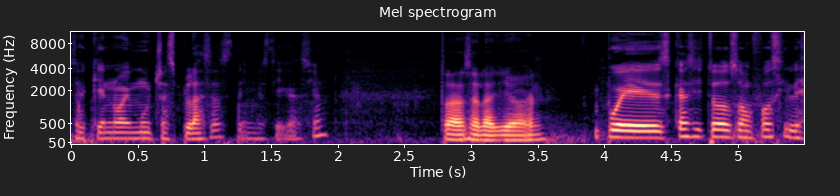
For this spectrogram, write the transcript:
ya que no hay muchas plazas de investigación. Todas se la llevan. Pues casi todos son fósiles.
